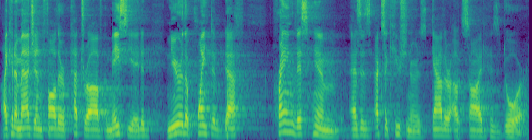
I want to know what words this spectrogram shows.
I can imagine Father Petrov emaciated near the point of death, praying this hymn as his executioners gather outside his door.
